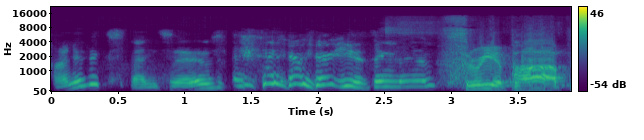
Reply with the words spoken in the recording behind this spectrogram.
kind of expensive if you're using them. Three a pop.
